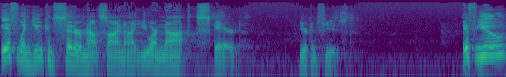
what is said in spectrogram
If when you consider Mount Sinai, you are not scared, you're confused. If you,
